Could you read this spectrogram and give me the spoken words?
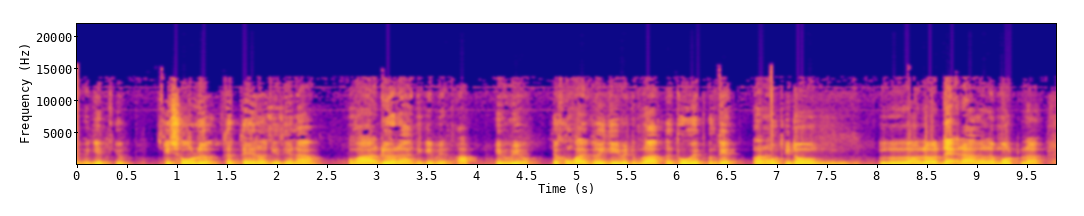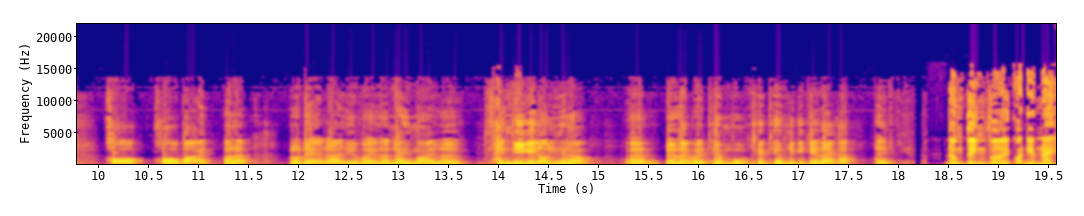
phải nghiên cứu cái số lượng thực tế nó như thế nào và đưa ra những cái biện pháp hữu hiệu. Chứ không phải cái gì mà chúng ta phải thu hết phương tiện. Mà thì nó, nó, nó đẻ ra là một là kho kho bãi. Đó là nó đẻ ra như vậy là nay mai là thanh lý cái đó như thế nào? Đấy, rồi lại phải thêm thêm, thêm những cái chế tài khác. Đấy. Đồng tình với quan điểm này,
